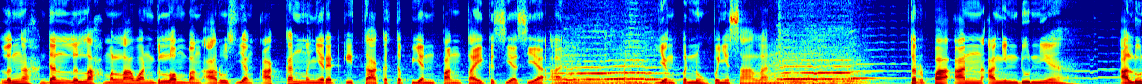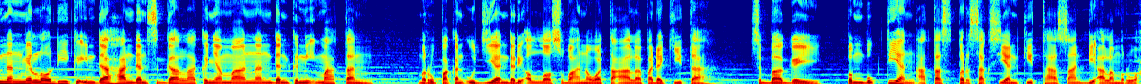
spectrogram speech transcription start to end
lengah, dan lelah melawan gelombang arus yang akan menyeret kita ke tepian pantai kesia-siaan yang penuh penyesalan. Terpaan angin dunia alunan melodi keindahan dan segala kenyamanan dan kenikmatan merupakan ujian dari Allah Subhanahu wa taala pada kita sebagai pembuktian atas persaksian kita saat di alam ruh.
